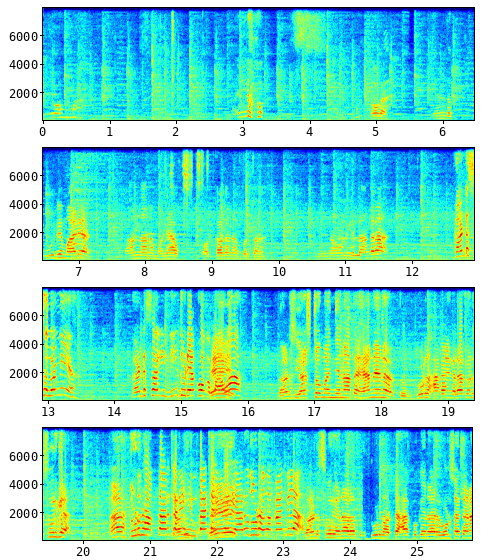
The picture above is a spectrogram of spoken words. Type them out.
ಅಯ್ಯೋ ಅಮ್ಮ. ಅಯ್ಯೋ. ಹೋಗ. ಎಂದು ಕೂಲಿ ಮಾಡಿ ನಾನು ನನ್ನ ಮನ್ಯಾಗ ಒಕ್ಕಾಗ ನಾ ಬಿಡ್ತಾನೆ ನಿನ್ನವನು ಇಲ್ಲ ಅಂದ್ರ ಗಂಡ ನೀ? ಗಂಡಸಾಗಿ ನೀ ದುಡಿಯಕ್ ಹೋಗ ಏ ಬಾವ ಗಂಡಸು ಎಷ್ಟೋ ಮಂದಿ ನಾತ ಹೆಣ್ಣ ದುಡ್ಡು ಹಾಕಂಗಿಲ್ಲ ಗಂಡಸೂರ್ಗೆ. ದುಡ್ದು ಹಾಕ್ತಾರ ಕರೆ ಏ. ಯಾರು ದುಡ್ಡು ಹಾಕಂಗಿಲ್ಲ. ಗಂಡಸೂರ್ ಏನಾರ ದುಡ್ಡು ಹೊಟ್ಟೆ ಹಾಕ್ಬೇಕು ಏನಾರ ರೂಲ್ಸ್ ಐತಣ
